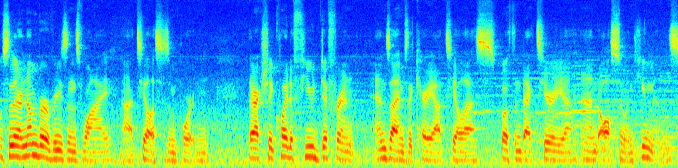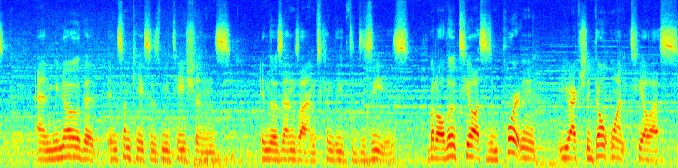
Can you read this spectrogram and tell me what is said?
Well, so there are a number of reasons why uh, TLS is important. There are actually quite a few different enzymes that carry out TLS, both in bacteria and also in humans. And we know that in some cases mutations in those enzymes can lead to disease. But although TLS is important, you actually don't want TLS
